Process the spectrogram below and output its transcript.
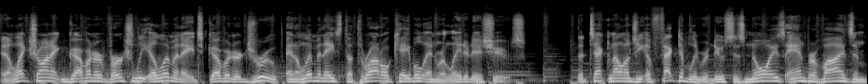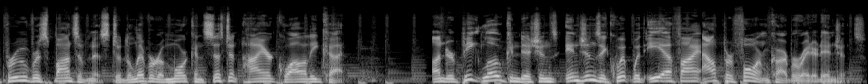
An electronic governor virtually eliminates governor droop and eliminates the throttle cable and related issues. The technology effectively reduces noise and provides improved responsiveness to deliver a more consistent, higher quality cut. Under peak load conditions, engines equipped with EFI outperform carbureted engines.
